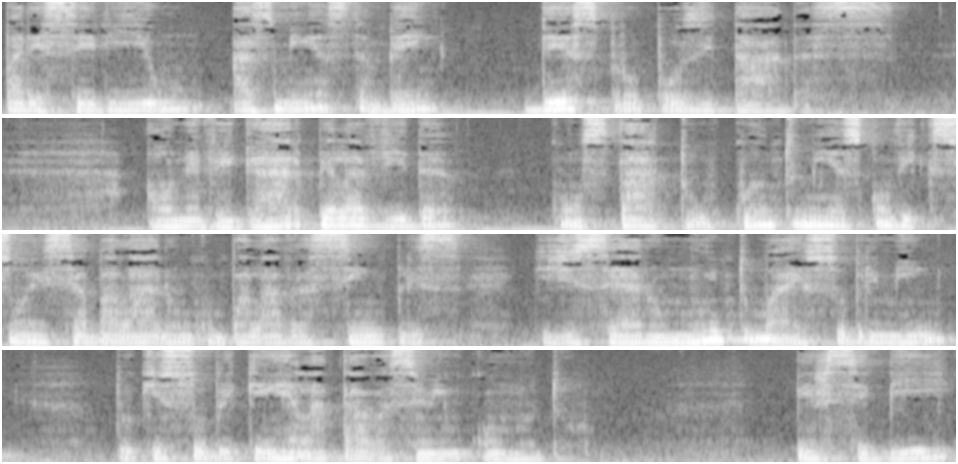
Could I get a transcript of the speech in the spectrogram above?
pareceriam as minhas também despropositadas. Ao navegar pela vida, constato o quanto minhas convicções se abalaram com palavras simples que disseram muito mais sobre mim do que sobre quem relatava seu incômodo. Percebi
